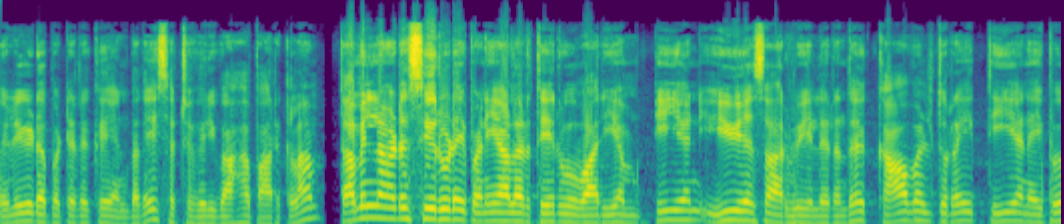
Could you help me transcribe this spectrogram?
வெளியிடப்பட்டிருக்கு என்பதை சற்று விரிவாக பார்க்கலாம். தமிழ்நாடு சீருடை பணியாளர் தேர்வு வாரியம் டிஎன் யூஎஸ்ஆர்பியிலிருந்து காவல்துறை தீயணைப்பு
